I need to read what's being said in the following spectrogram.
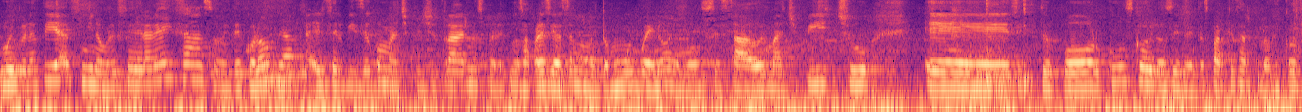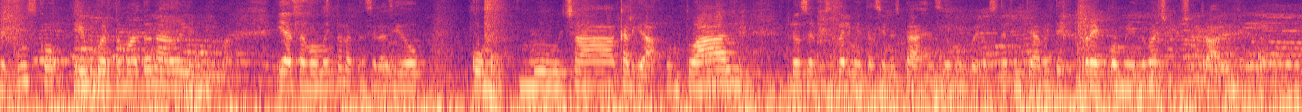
Muy buenos días, mi nombre es Federa Areiza, soy de Colombia. El servicio con Machu Picchu Travel nos, nos ha parecido hasta el momento muy bueno. Hemos estado en Machu Picchu, eh, por Cusco y los diferentes parques arqueológicos de Cusco, en Puerto Maldonado y en Lima. Y hasta el momento la atención ha sido con mucha calidad puntual, los servicios de alimentación y hospedaje han sido muy buenos. Definitivamente recomiendo Machu Picchu Travel.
